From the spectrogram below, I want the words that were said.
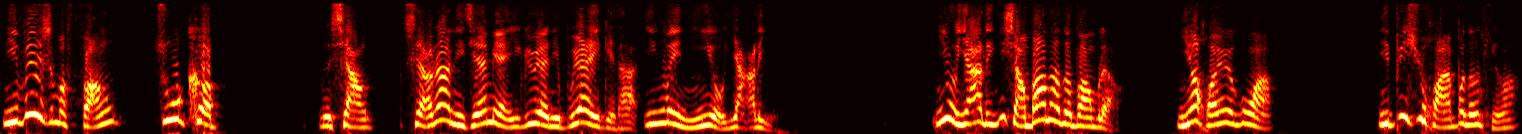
你为什么房租客想想让你减免一个月，你不愿意给他？因为你有压力，你有压力，你想帮他都帮不了。你要还月供啊，你必须还，不能停啊。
